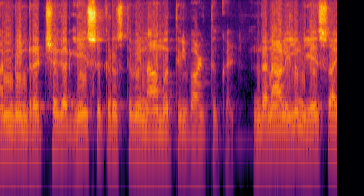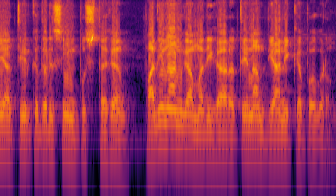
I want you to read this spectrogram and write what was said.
அன்பின் இரட்சகர் இயேசு கிறிஸ்துவின் நாமத்தில் வாழ்த்துக்கள். இந்த நாளிலும் ஏசாயா தீர்க்கதரிசியின் புஸ்தகம் பதினான்காம் அதிகாரத்தை நாம் தியானிக்க போகிறோம்.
